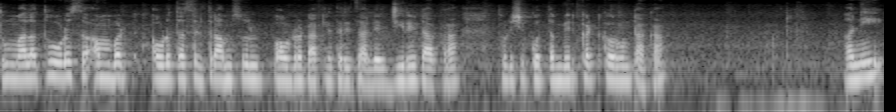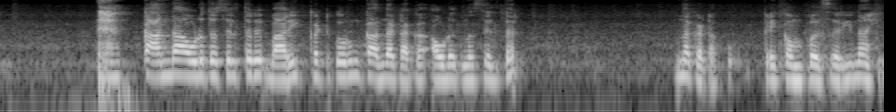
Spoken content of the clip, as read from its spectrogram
तुम्हाला थोडंसं आंबट आवडत असेल तर आमसूल पावडर टाकले तरी चालेल जिरे टाका थोडीशी कोथिंबीर कट करून टाका. आणि कांदा आवडत असेल तर बारीक कट करून कांदा टाका आवडत नसेल तर नका टाकू काही कंपल्सरी नाही.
